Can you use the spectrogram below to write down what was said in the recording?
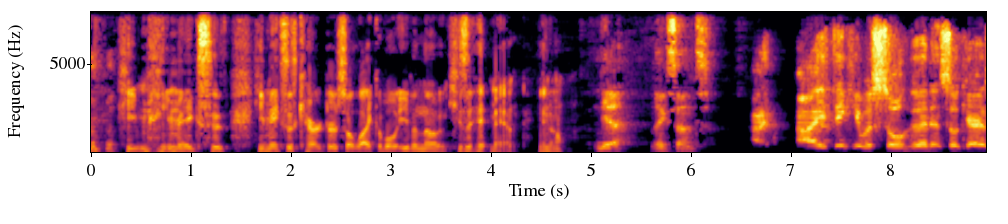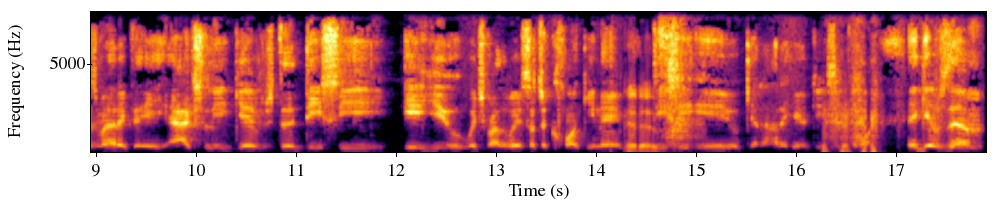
he he makes his he makes his character so likable, even though he's a hitman. You know. yeah, makes sense. I think he was so good and so charismatic that he actually gives the DC EU, which by the way is such a clunky name. It is. DC EU. Get out of here, DC. It gives them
